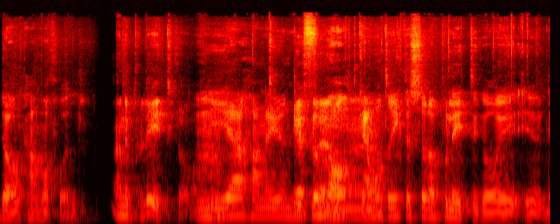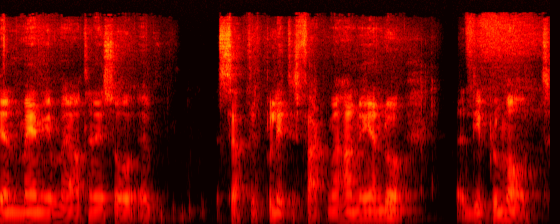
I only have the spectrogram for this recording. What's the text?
Dag Hammarskjöld. Han är politiker. va? Mm. Ja, han är ju en FN, diplomat. eh, Kanske inte riktigt sådär politiker i, i den meningen med att han är så eh, satt i ett politiskt fack. Men han är ju ändå eh, diplomat.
